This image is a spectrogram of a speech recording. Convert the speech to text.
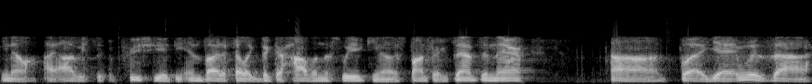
you know, I obviously appreciate the invite. I felt like Viktor Hovland this week. You know, sponsor exempt in there. Uh, but yeah, it was uh,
